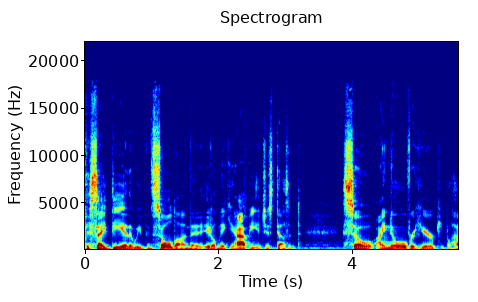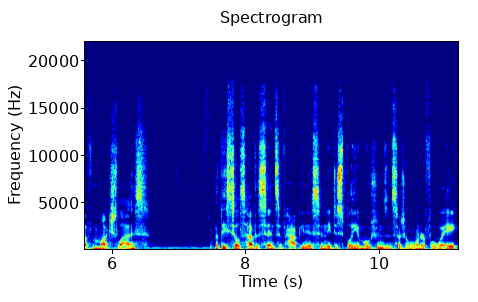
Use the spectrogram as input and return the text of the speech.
this idea that we've been sold on that it'll make you happy. It just doesn't. So I know over here people have much less but they still have a sense of happiness and they display emotions in such a wonderful way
